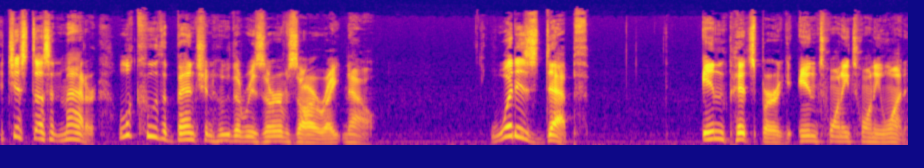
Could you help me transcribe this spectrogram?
It just doesn't matter. Look who the bench and who the reserves are right now. What is depth in Pittsburgh in 2021?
